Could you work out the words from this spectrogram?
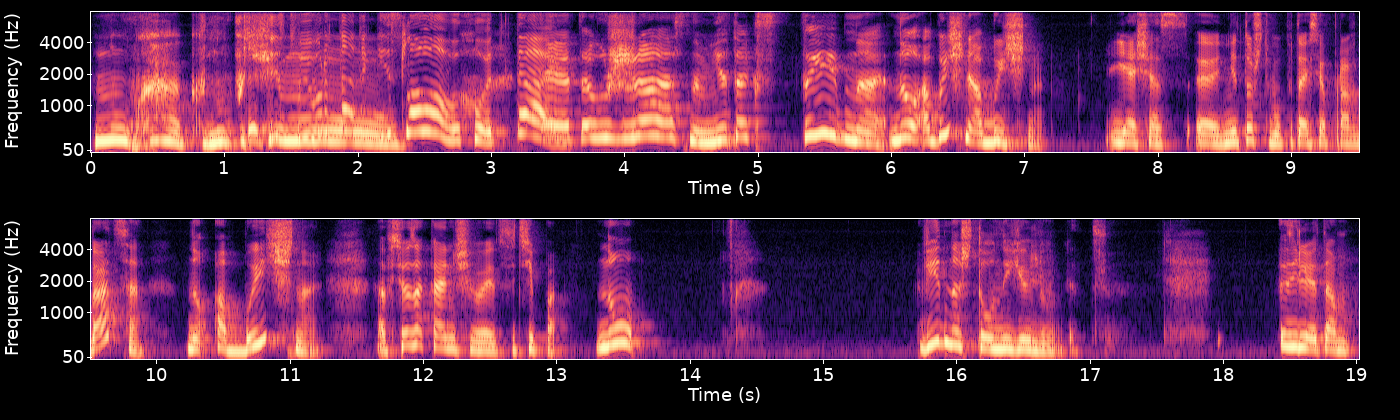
Ну как? Ну почему? из твоего рта такие слова выходят. Да. Это ужасно. Мне так стыдно. Ну, обычно, обычно. Я сейчас э, не то чтобы пытаюсь оправдаться, но обычно все заканчивается типа, ну, видно, что он ее любит. Или там,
